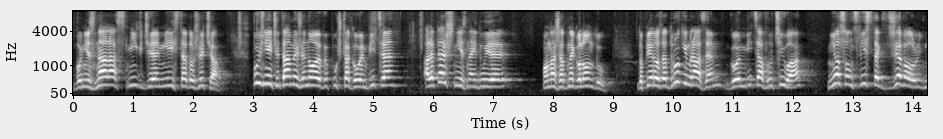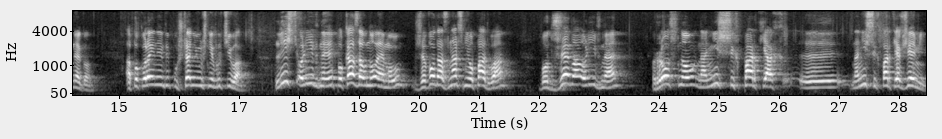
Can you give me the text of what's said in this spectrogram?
bo nie znalazł nigdzie miejsca do życia. Później czytamy, że Noe wypuszcza gołębicę, ale też nie znajduje ona żadnego lądu. Dopiero za drugim razem gołębica wróciła, niosąc listek z drzewa oliwnego, a po kolejnym wypuszczeniu już nie wróciła. Liść oliwny pokazał Noemu, że woda znacznie opadła, bo drzewa oliwne rosną na niższych partiach, yy, na niższych partiach ziemi.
